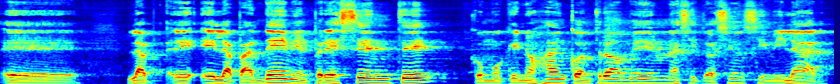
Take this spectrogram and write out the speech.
Eh, la, eh, la pandemia el presente como que nos ha encontrado medio en una situación similar.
